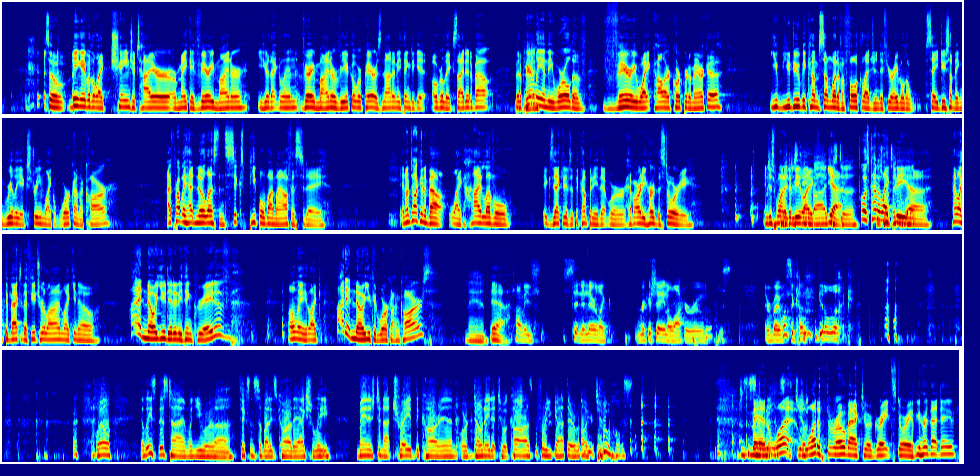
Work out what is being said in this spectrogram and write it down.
So being able to like change a tire or make a very minor, you hear that Glenn, very minor vehicle repair is not anything to get overly excited about. But Okay. apparently in the world of very white collar corporate America, you you do become somewhat of a folk legend if you're able to say do something really extreme like work on a car. I've probably had no less than six people by my office today. And I'm talking about like high level executives at the company that were have already heard the story and just wanted they to just be like yeah. to- well, it's kind of like the uh, kind of like the Back to the Future line, like you know, I didn't know you did anything creative. Only like I didn't know you could work on cars. Man, Yeah. Tommy's sitting in there like Ricochet in a locker room. Just everybody wants to come get a look. well, at least this time when you were uh, fixing somebody's car, they actually managed to not trade the car in or donate it to a cause before you got there with all your tools. Just Man, what the what a throwback to a great story. Have you heard that, Dave?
